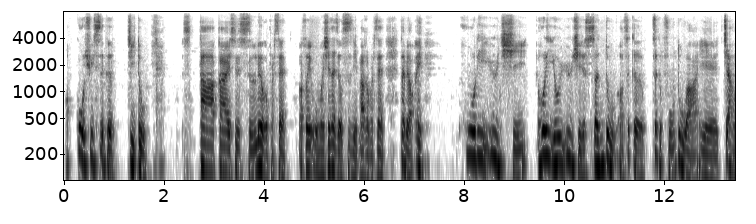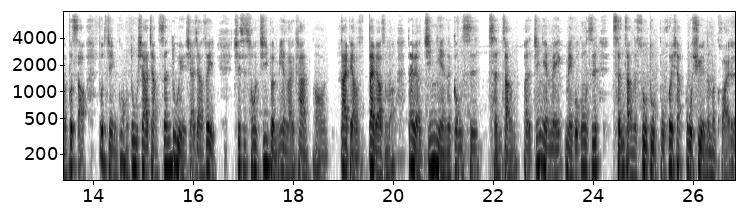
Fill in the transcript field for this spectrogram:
哦，过去四个季度大概是十六个 percent 哦，所以我们现在只有四点八个 percent，代表哎获利预期。获利优于预期的深度哦，这个这个幅度啊也降了不少，不仅广度下降，深度也下降，所以其实从基本面来看哦。代表代表什么？代表今年的公司成长，呃，今年美美国公司成长的速度不会像过去那么快了。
